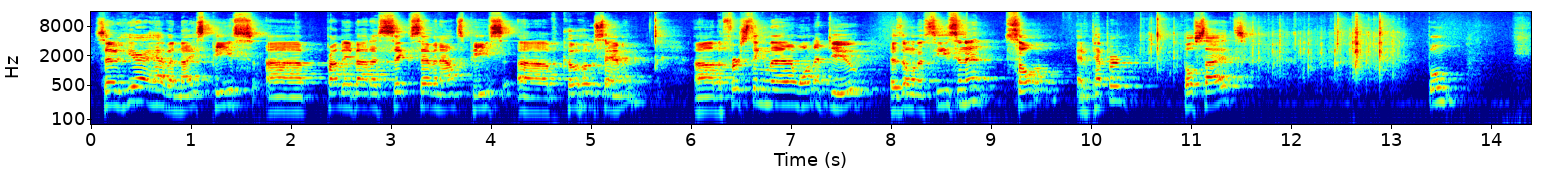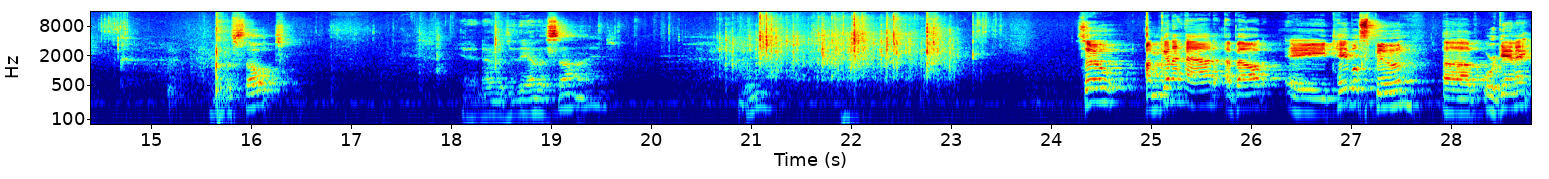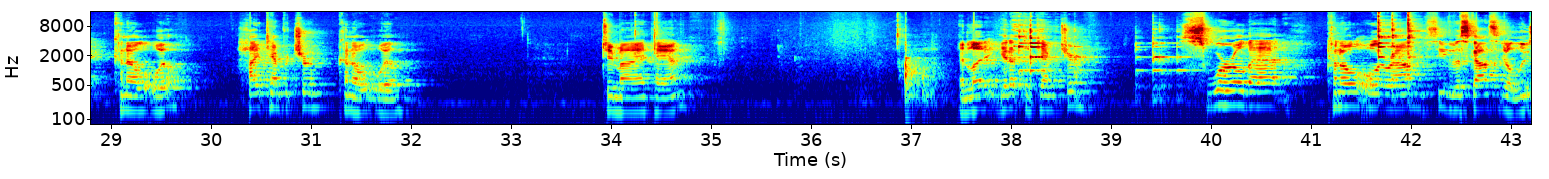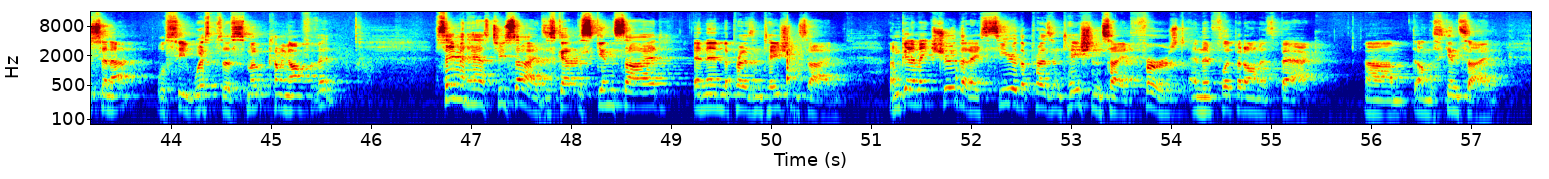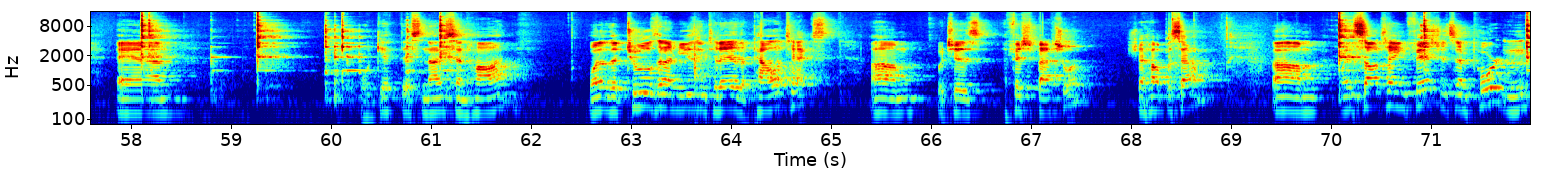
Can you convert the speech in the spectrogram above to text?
So here I have a nice piece, uh, probably about a six, seven ounce piece of coho salmon. Uh, the first thing that I want to do is I want to season it, salt and pepper, both sides. Boom. the salt. Get it over to the other side. Boom. So I'm gonna add about a tablespoon of organic canola oil, high temperature canola oil, to my pan and let it get up to temperature. Swirl that canola oil around. See the viscosity will loosen up. We'll see wisps of smoke coming off of it. Salmon has two sides. It's got the skin side and then the presentation side. I'm gonna make sure that I sear the presentation side first and then flip it on its back. um, on the skin side. And we'll get this nice and hot. One of the tools that I'm using today are the Peltex, um, which is a fish spatula. Should help us out. Um, when sauteing fish, it's important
